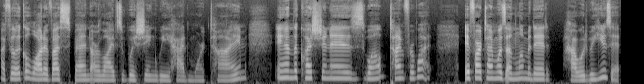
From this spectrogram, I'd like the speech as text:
I feel like a lot of us spend our lives wishing we had more time. And the question is well, time for what? If our time was unlimited, how would we use it?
